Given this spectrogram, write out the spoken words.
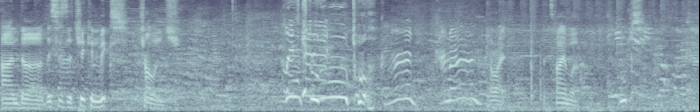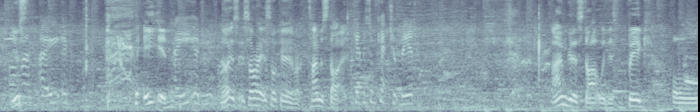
and uh, this is the chicken mix challenge. Let's get it! Come on. Come on. All right, the timer. Oops. You s- I it. eating? I ate it. No, it's, it's all right. It's okay. Time Timer started. Get me some ketchup, beard. I'm gonna start with this big old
